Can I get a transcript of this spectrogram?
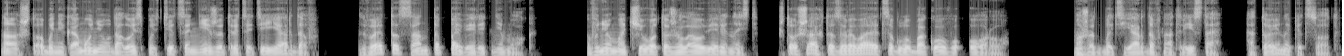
Но чтобы никому не удалось спуститься ниже 30 ярдов, в это Санта поверить не мог. В нем от чего-то жила уверенность, что шахта зарывается глубоко в ору. Может быть, ярдов на 300, а то и на 500.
